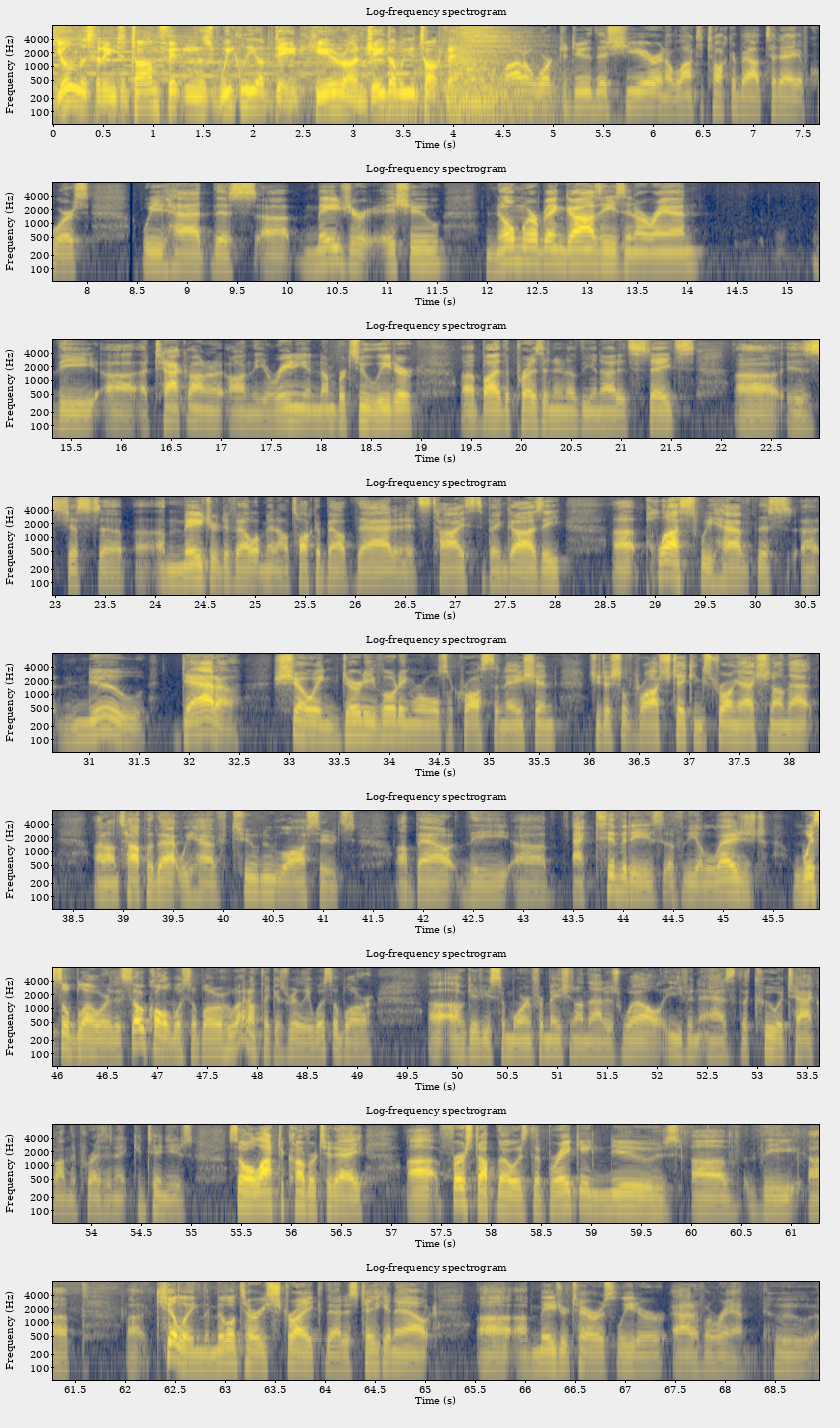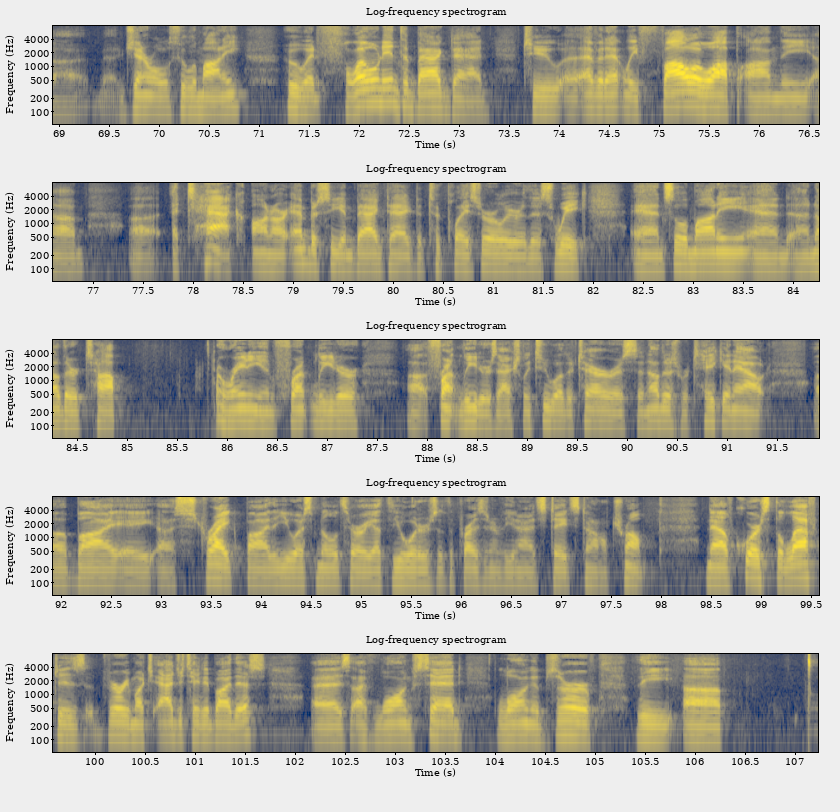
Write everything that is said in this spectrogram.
You're listening to Tom Fitton's weekly update here on JW TalkNet. A lot of work to do this year and a lot to talk about today, of course. We had this uh, major issue no more Benghazis in Iran. The uh, attack on, on the Iranian number two leader uh, by the President of the United States uh, is just a, a, major development. I'll talk about that and its ties to Benghazi. Uh, plus, we have this uh, new data showing dirty voting rolls across the nation. Judicial Watch taking strong action on that. And on top of that, we have two new lawsuits about the uh, activities of the alleged whistleblower, the so called whistleblower, who I don't think is really a whistleblower. Uh, I'll give you some more information on that as well, even as the coup attack on the president continues. So, a lot to cover today. Uh, first up, though, is the breaking news of the uh, uh killing, the military strike that has taken out uh, a major terrorist leader out of Iran, who uh, General Soleimani, who had flown into Baghdad to uh, evidently follow up on the um, attack on our embassy in Baghdad that took place earlier this week. And Soleimani and another top Iranian front leader, uh, front leaders actually, two other terrorists, and others were taken out uh, by a, a, strike by the U.S. military at the orders of the President of the United States, Donald Trump. Now, of course, the left is very much agitated by this. As I've long said, long observed, the, uh,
